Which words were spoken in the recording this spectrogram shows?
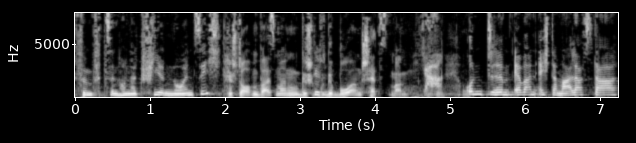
1594. Gestorben weiß man, ges geboren schätzt man. Ja, und ähm, er war ein echter Malerstar.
